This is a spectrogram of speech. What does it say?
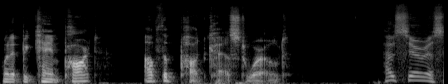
when it became part of the podcast world. How serious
